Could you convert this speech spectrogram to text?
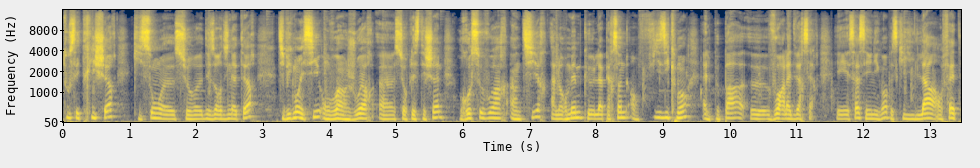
tous ces tricheurs qui sont euh, sur des ordinateurs Typiquement ici, on voit un joueur euh, sur PlayStation recevoir un tir alors même que la personne en physiquement, elle peut pas euh, voir l'adversaire. Et ça, c'est uniquement parce qu'il a en fait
